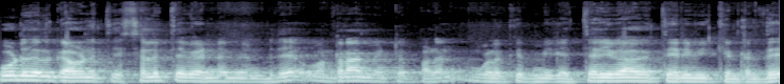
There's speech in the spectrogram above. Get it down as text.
கூடுதல் கவனத்தை செலுத்த வேண்டும் என்பதே ஒன்றாம் வீட்டு பலன் உங்களுக்கு மிக தெளிவாக தெரிவிக்கின்றது.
